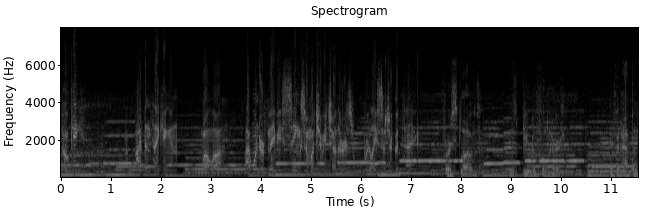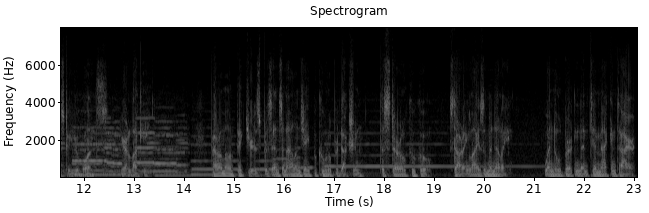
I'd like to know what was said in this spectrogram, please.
Pookie, I've been thinking, and, well, uh, I wonder if maybe seeing so much of each other is really such a good thing. First love is beautiful hurt. If it happens to you once, you're lucky. Paramount Pictures presents an Alan J. Pakula production, The Sterile Cuckoo, starring Liza Minnelli, Wendell Burton, and Tim McIntire.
